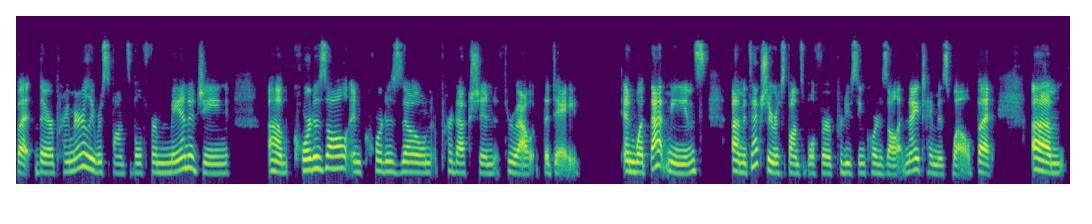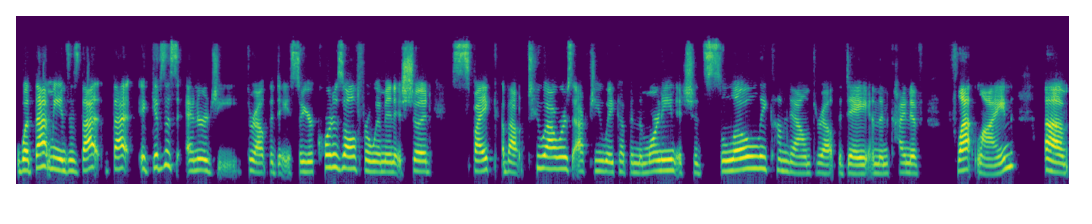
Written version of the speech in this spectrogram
but they're primarily responsible for managing um, cortisol and cortisone production throughout the day. And what that means, um, it's actually responsible for producing cortisol at nighttime as well. But um, what that means is that that it gives us energy throughout the day. So your cortisol for women, it should spike about two hours after you wake up in the morning. It should slowly come down throughout the day and then kind of flat line um,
